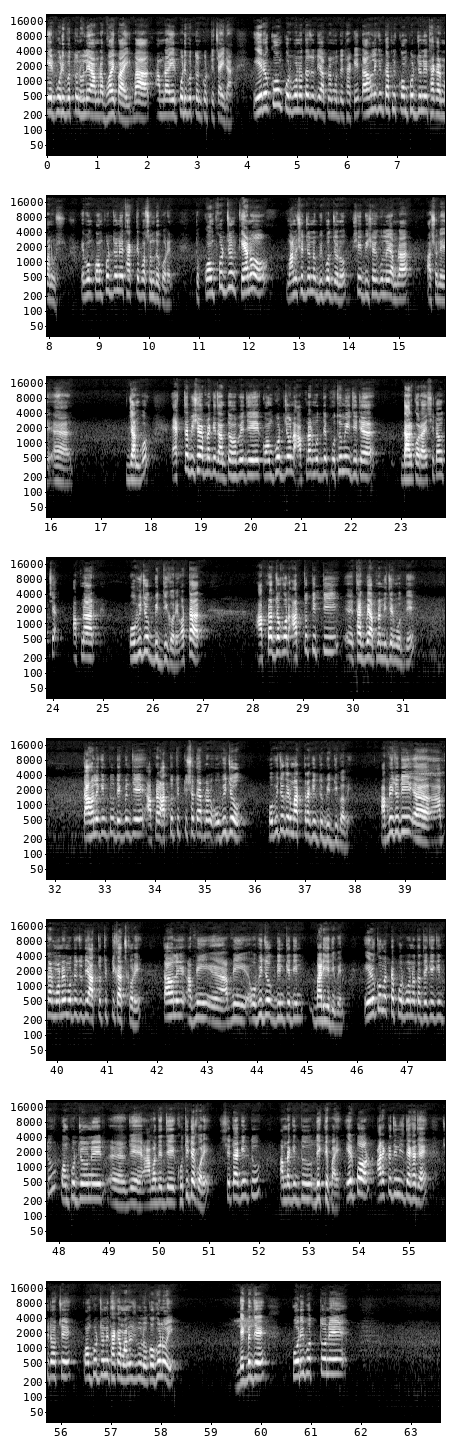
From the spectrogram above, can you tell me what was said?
এর পরিবর্তন হলে আমরা ভয় পাই বা আমরা এর পরিবর্তন করতে চাই না। এরকম প্রবণতা যদি আপনার মধ্যে থাকে, তাহলে কিন্তু আপনি কমফোর্ট জোনে থাকার মানুষ এবং কমফোর্ট জোনে থাকতে পছন্দ করেন। তো কমফোর্ট জোন কেন মানুষের জন্য বিপজ্জনক, সেই বিষয়গুলোই আমরা আসলে জানব। একটা বিষয় আপনাকে জানতে হবে যে কমফোর্ট জোন আপনার মধ্যে প্রথমেই যেটা দাঁড় করায় সেটা হচ্ছে আপনার অভিযোগ বৃদ্ধি করে। অর্থাৎ আপনার যখন আত্মতৃপ্তি থাকবে আপনার নিজের মধ্যে, তাহলে কিন্তু দেখবেন যে আপনার আত্মতৃপ্তির সাথে আপনার অভিযোগ, অভিযোগের মাত্রা কিন্তু বৃদ্ধি পাবে। আপনি যদি আপনার মনের মধ্যে যদি আত্মতৃপ্তি কাজ করে, তাহলে আপনি আপনি অভিযোগ দিনকে দিন বাড়িয়ে দিবেন। এরকম একটা প্রবণতা থেকে কিন্তু কমফোর্ট জোনের যে আমাদের যে ক্ষতিটা করে, সেটা কিন্তু আমরা কিন্তু দেখতে পাই। এরপর আরেকটা জিনিস দেখা যায়, সেটা হচ্ছে কমফোর্ট জোনে থাকা মানুষগুলো কখনোই দেখবেন যে পরিবর্তনে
